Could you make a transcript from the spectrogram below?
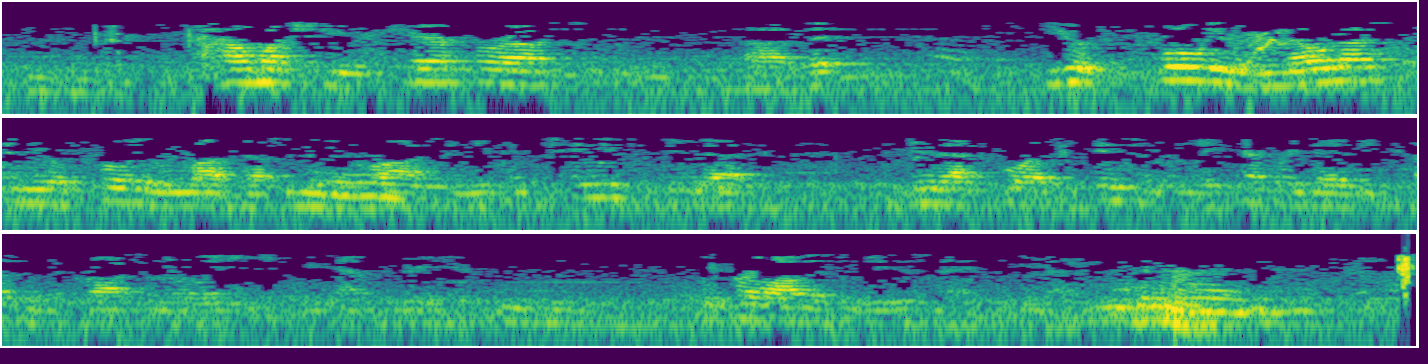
how much you care for us, uh, that you have fully known us and you have fully loved us through the cross, and you continue to do that, do that for us intimately every day because of the cross and the relationship we have through you. We pray all this in Jesus' name. Amen.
